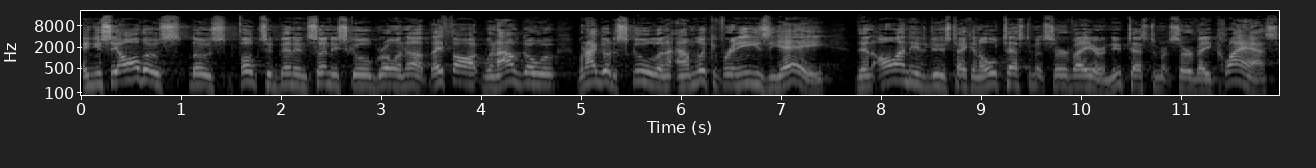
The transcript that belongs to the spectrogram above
And you see, all those, those folks who'd been in Sunday school growing up, they thought when, I'll go, when I go to school and I'm looking for an easy A, then all I need to do is take an Old Testament survey or a New Testament survey class.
